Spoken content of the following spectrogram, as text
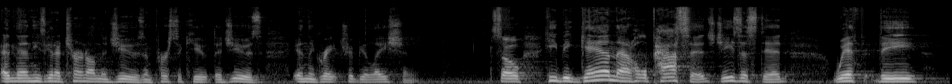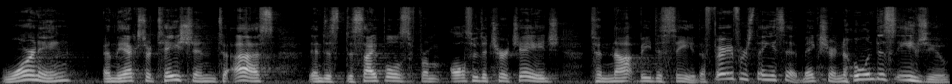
And then he's going to turn on the Jews and persecute the Jews in the Great Tribulation. So he began that whole passage, Jesus did, with the warning and the exhortation to us and his disciples from all through the church age to not be deceived. The very first thing he said, make sure no one deceives you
